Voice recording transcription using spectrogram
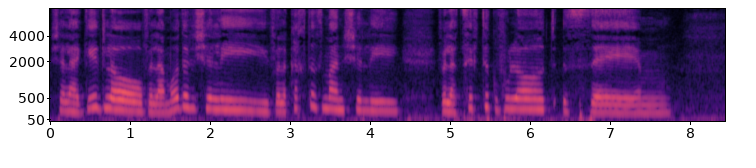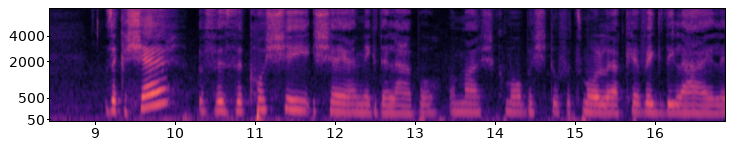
של להגיד לו ולעמוד על שלי ולקח את הזמן שלי ולהציב את הגבולות זה, זה קשה וזה קושי שאני גדלה בו, ממש כמו בשיתוף עצמו לעכבי גדילה האלה.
